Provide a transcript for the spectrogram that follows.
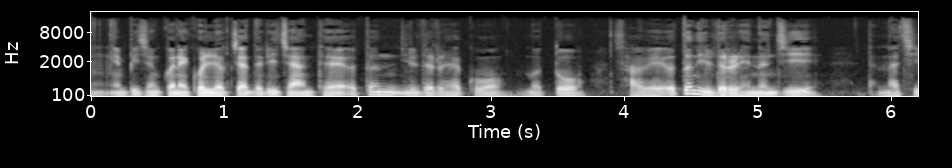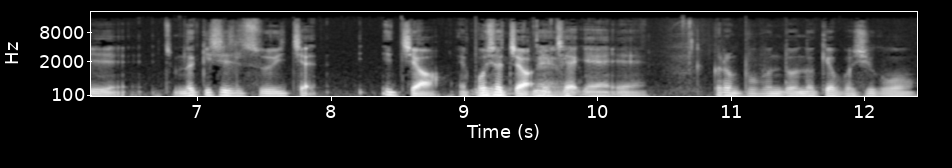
음, MB 정권의 권력자들이 저한테 어떤 일들을 했고 뭐 또 사회에 어떤 일들을 했는지 낱낱이 좀 느끼실 수 있지 있죠. 예, 보셨죠? 네. 이 책에 예. 그런 부분도 느껴보시고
